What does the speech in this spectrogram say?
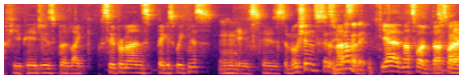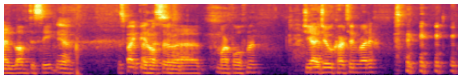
a few pages, but like Superman's biggest weakness Mhm. is his emotions. It's and that's- Yeah, and that's what that's what I love to see. Yeah. Despite being And also you uh, Marv Wolfman, GI Joe cartoon writer.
